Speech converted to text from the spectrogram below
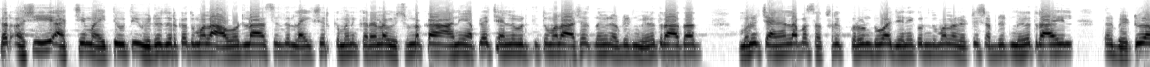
तर अशी ही आजची माहिती होती. व्हिडिओ जर का तुम्हाला आवडला असेल तर लाईक, शेअर, कमेंट करायला विसरू नका आणि आपल्या चॅनलवरती तुम्हाला अशाच नवीन अपडेट मिळत राहतात. म्हणून चॅनलला पण सबस्क्राईब करून ठेवा जेणेकरून तुम्हाला लेटेस्ट अपडेट मिळत राहील. तर भेटूया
